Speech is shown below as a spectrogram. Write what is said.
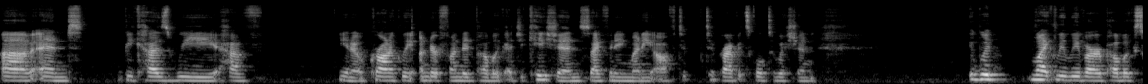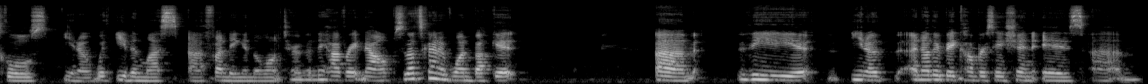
um, and because we have you know chronically underfunded public education, siphoning money off to, to private school tuition, it would likely leave our public schools, you know, with even less uh, funding in the long term than they have right now. So that's kind of one bucket um, the you know another big conversation is um,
